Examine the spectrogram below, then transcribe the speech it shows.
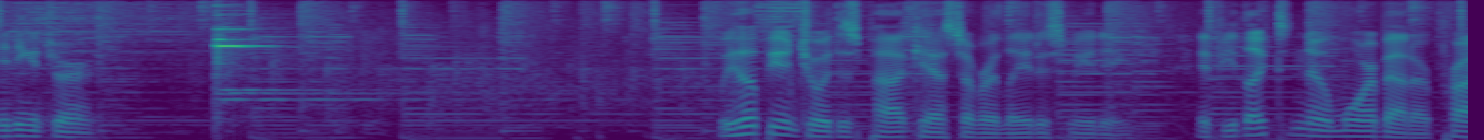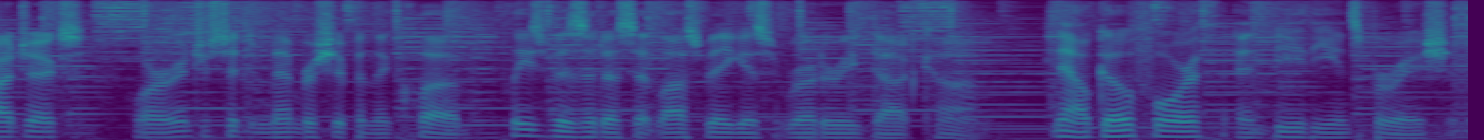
Meeting adjourned. We hope you enjoyed this podcast of our latest meeting. If you'd like to know more about our projects or are interested in membership in the club, please visit us at lasvegasrotary.com. Now go forth and be the inspiration.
